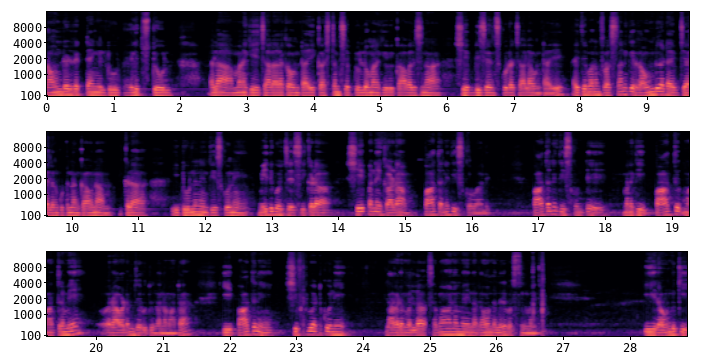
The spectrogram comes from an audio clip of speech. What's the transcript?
rounded rectangle tool ellipse tool అలా మనకి చాలా రకాలు ఉంటాయి. కస్టమ్ షేప్ టూల్లో మనకి కావాల్సిన షేప్ డిజైన్స్ కూడా చాలా ఉంటాయి. అయితే మనం ప్రస్తుతానికి రౌండ్గా టైప్ చేయాలనుకుంటున్నాం కావున ఇక్కడ ఈ టూల్ని నేను తీసుకొని మీదికి వచ్చేసి ఇక్కడ షేప్ అనే కాడ పాత్ అని తీసుకోవాలి. పాతని తీసుకుంటే మనకి పాత్ మాత్రమే రావడం జరుగుతుందన్నమాట. ఈ పాతని షిఫ్ట్ పట్టుకొని లాగడం వల్ల సమానమైన రౌండ్ అనేది వస్తుంది మనకి. ఈ రౌండ్కి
